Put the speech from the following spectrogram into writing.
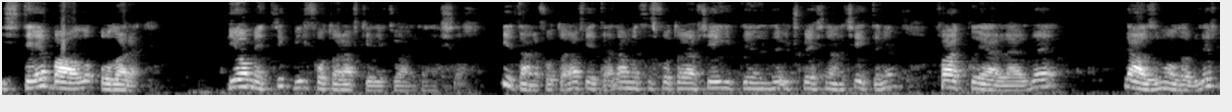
isteğe bağlı olarak biyometrik bir fotoğraf gerekiyor arkadaşlar. Bir tane fotoğraf yeterli ama siz fotoğrafçıya gittiğinizde 3-5 tane çektiğiniz farklı yerlerde lazım olabilir.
